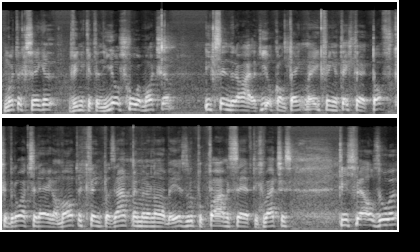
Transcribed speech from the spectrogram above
moet ik zeggen, vind ik het een heel goede matje. Ik ben er eigenlijk heel content mee. Ik vind het echt tof. Ik gebruik ze regelmatig. Ik vind het plezant met mijn ABS erop op 75 wattjes. Het is wel zo,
